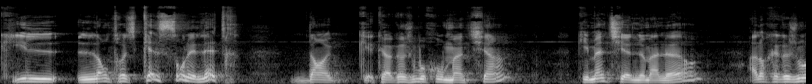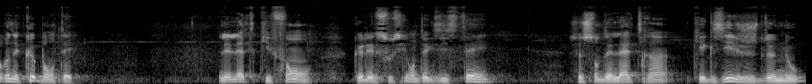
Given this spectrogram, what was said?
quelles sont les lettres dans, maintient, qui maintiennent le malheur, alors qu'Akajbourou n'est que bonté? Les lettres qui font que les soucis ont existé, ce sont des lettres qui exigent de nous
